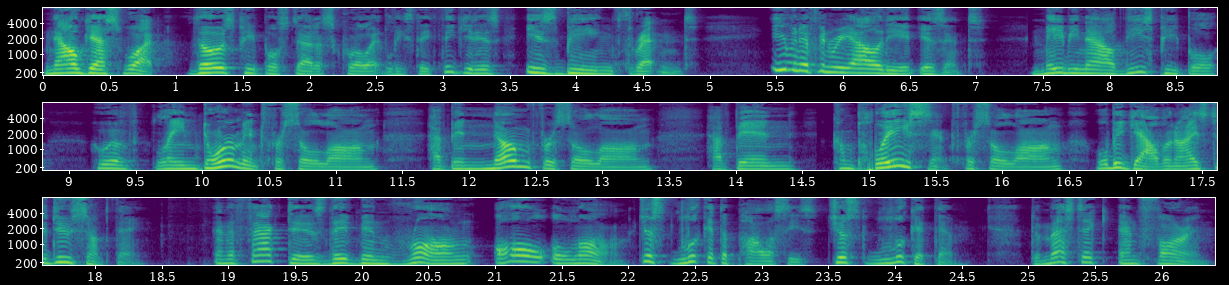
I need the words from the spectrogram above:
Now guess what? Those people's status quo, at least they think it is, is being threatened. Even if in reality it isn't. Maybe now these people who have lain dormant for so long, have been numb for so long, have been complacent for so long will be galvanized to do something. And the fact is, they've been wrong all along. Just look at the policies. Just look at them. Domestic and foreign.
